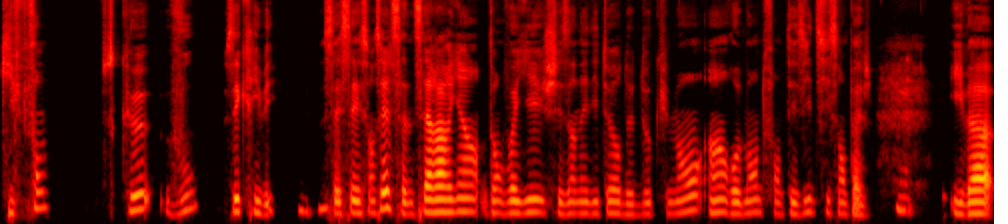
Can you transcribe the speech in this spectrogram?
qui font ce que vous écrivez. Ça, C'est essentiel, ça ne sert à rien d'envoyer chez un éditeur de documents un roman de fantaisie de 600 pages. Il va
